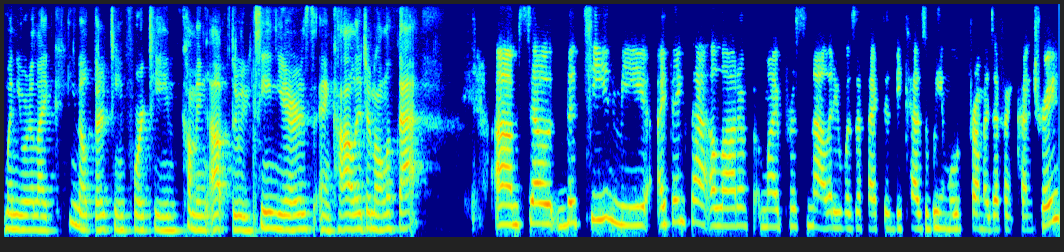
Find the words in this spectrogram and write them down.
when you were like you know 13 14 coming up through teen years and college and all of that um, so the teen me i think that a lot of my personality was affected because we moved from a different country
